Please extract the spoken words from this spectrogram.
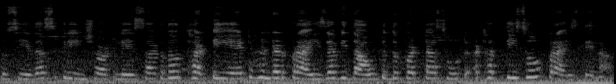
ਤੁਸੀਂ ਇਹਦਾ ਸਕਰੀਨਸ਼ਾਟ ਲੈ ਸਕਦੇ ਹੋ। 3800 ਪ੍ਰਾਈਸ ਹੈ ਵਿਦਆਊਟ ਦੁਪੱਟਾ ਸੂਟ। 3800 ਪ੍ਰਾਈਸ ਦੇ ਨਾਲ।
